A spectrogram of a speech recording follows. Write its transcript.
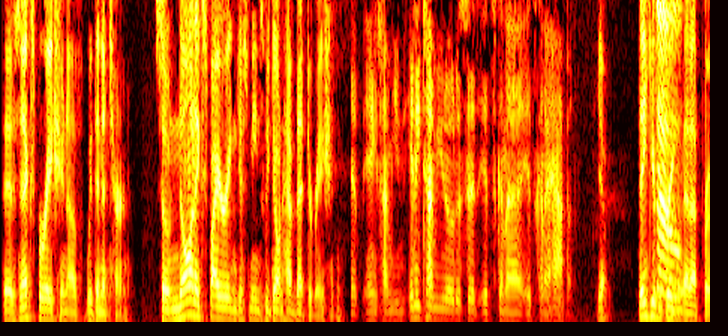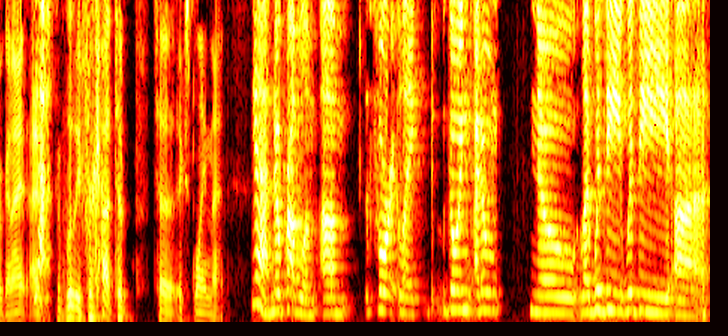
There's an expiration of within a turn. So non-expiring just means we don't have that duration. Yep, anytime you anytime you notice it, it's gonna it's gonna happen. Yep. Thank you for bringing that up, Brogan. I, I completely forgot to to explain that. Yeah, no problem. Um, for like going, I don't know, like with the with the uh,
